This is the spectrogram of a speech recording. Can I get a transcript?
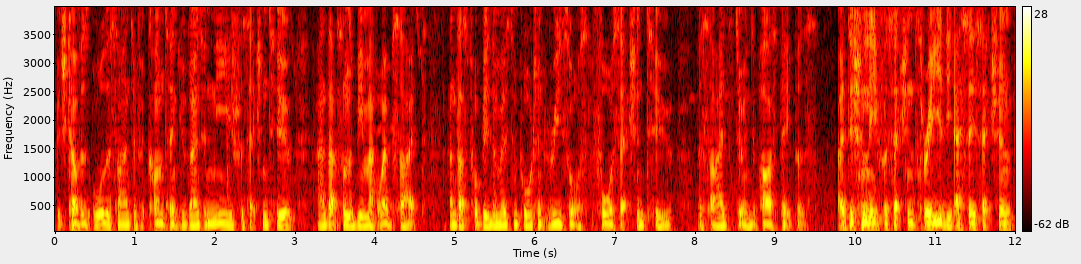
which covers all the scientific content you're going to need for section two, and that's on the BMAT website. And that's probably the most important resource for section two besides doing the past papers. Additionally, for section three, the essay section,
